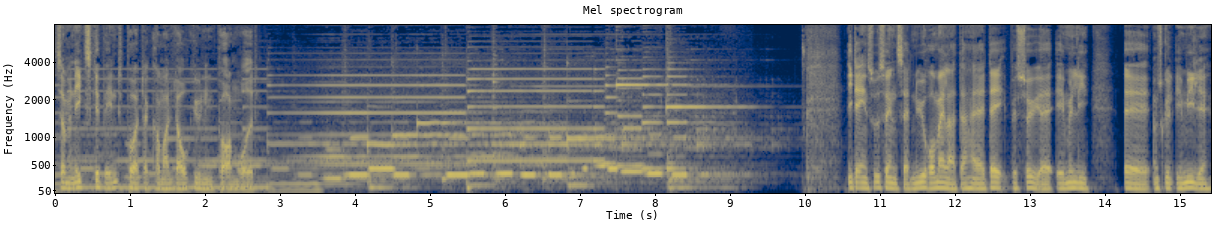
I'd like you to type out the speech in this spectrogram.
så man ikke skal vente på, at der kommer lovgivning på området. I dagens udsendelse af Den Nye Rumalder, der har jeg i dag besøg af Emily, øh, undskyld, Emilie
